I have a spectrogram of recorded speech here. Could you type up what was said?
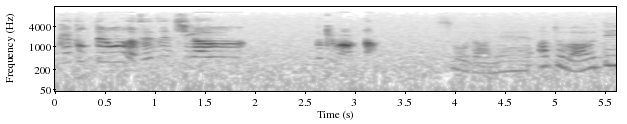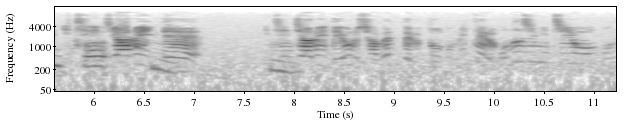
受け取ってるものが全然違う時もあった。そうだね。あとはアウテンテ一ィ日カ歩いてうん一、日歩いて夜喋ってると見てる同じ道を同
